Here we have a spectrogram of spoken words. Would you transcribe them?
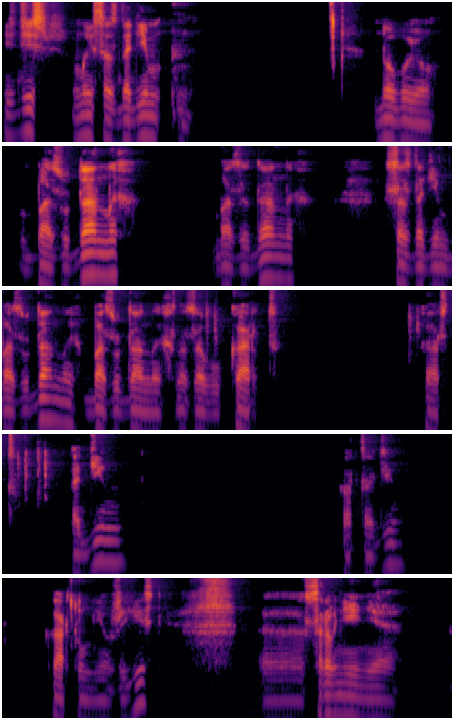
И здесь мы создадим новую базу данных базы данных. Создадим базу данных. Базу данных назову карт. Карт 1. Карта 1. Карта у меня уже есть. Э, сравнение э,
